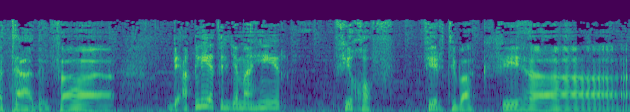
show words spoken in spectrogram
التعادل. فبعقليه الجماهير في خوف. في ارتباك فيها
